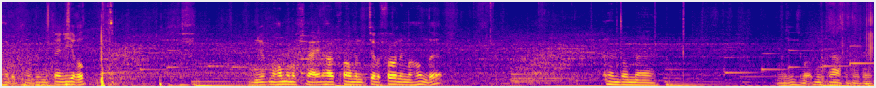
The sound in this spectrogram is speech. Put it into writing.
heb ik. Dan doe ik meteen hierop. Nu heb ik mijn handen nog vrij. Dan hou ik gewoon mijn telefoon in mijn handen. En dan. eh dan zien ze me ook niet praten door de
